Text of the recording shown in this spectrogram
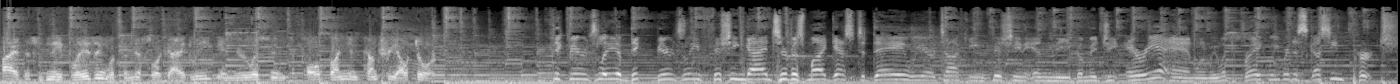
Hi, this is Nate Blazing with the Nisswa Guide League, and you're listening to Paul Bunyan Country Outdoors. Dick Beardsley of Dick Beardsley Fishing Guide Service, my guest today. We are talking fishing in the Bemidji area, and when we went to break, we were discussing perch.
